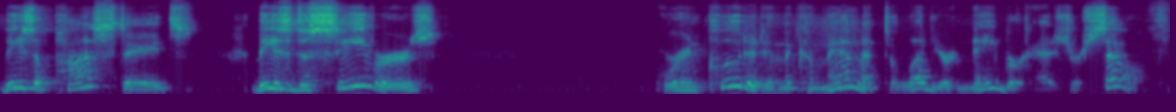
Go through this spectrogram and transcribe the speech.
these apostates, these deceivers were included in the commandment to love your neighbor as yourself.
